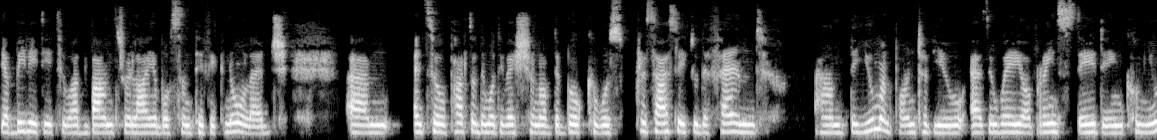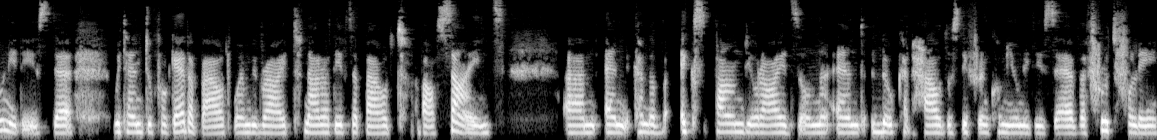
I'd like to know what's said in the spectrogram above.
the ability to advance reliable scientific knowledge. Um, and so part of the motivation of the book was precisely to defend um, the human point of view as a way of reinstating communities that we tend to forget about when we write narratives about about science um, and kind of expand your horizon and look at how those different communities have fruitfully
